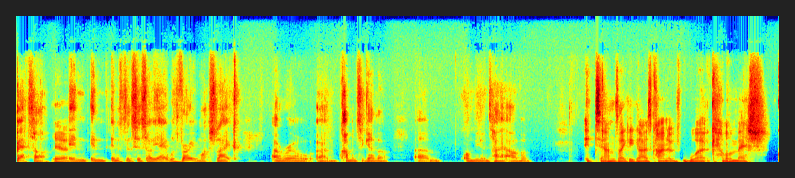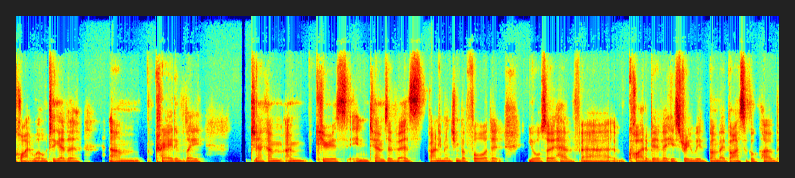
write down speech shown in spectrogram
better Yeah. in in instances. So yeah, it was very much like a real um, coming together um, on the entire album. it sounds like you guys kind of work or mesh quite well together um, creatively. Jack, I'm I'm curious in terms of as Barney mentioned before that you also have uh, quite a bit of a history with Bombay Bicycle Club.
